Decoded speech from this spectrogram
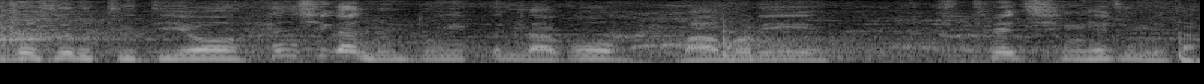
이것으로 드디어 1시간 운동이 끝나고 마무리 스트레칭 해줍니다.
